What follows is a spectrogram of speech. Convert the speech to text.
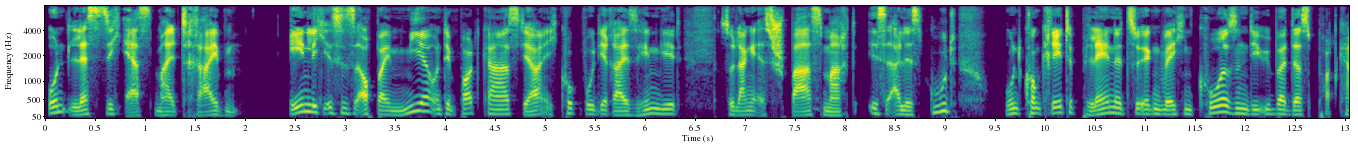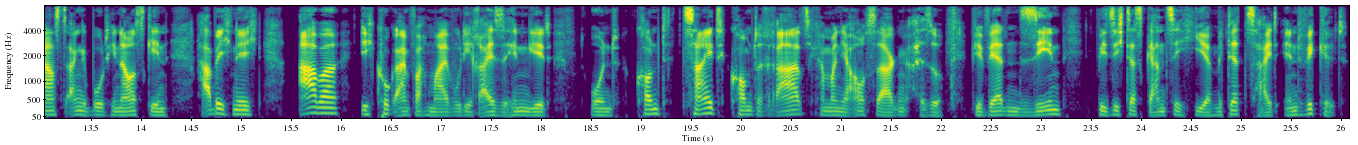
und lässt sich erstmal treiben. Ähnlich ist es auch bei mir und dem Podcast, ja, ich gucke, wo die Reise hingeht. Solange es Spaß macht, ist alles gut und konkrete Pläne zu irgendwelchen Kursen, die über das Podcast-Angebot hinausgehen, habe ich nicht. Aber ich gucke einfach mal, wo die Reise hingeht. Und kommt Zeit, kommt Rat, kann man ja auch sagen. Also wir werden sehen, wie sich das Ganze hier mit der Zeit entwickelt.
